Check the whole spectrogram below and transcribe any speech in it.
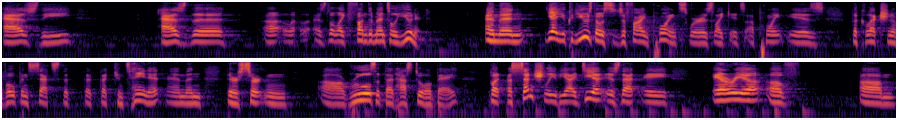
as the as the uh, as the like fundamental unit, and then yeah, you could use those to define points. Whereas like it's a point is the collection of open sets that that, that contain it, and then there are certain uh, rules that that has to obey. But essentially, the idea is that a area of um,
